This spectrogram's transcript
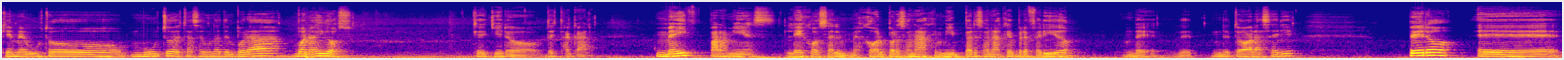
que me gustó mucho de esta segunda temporada, bueno, hay dos que quiero destacar. Maeve para mí es lejos el mejor personaje, mi personaje preferido de, de- de toda la serie. Pero eh,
